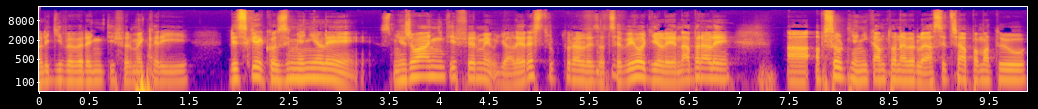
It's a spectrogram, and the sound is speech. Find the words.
lidí ve vedení té firmy, který vždycky jako změnili směřování té firmy, udělali restrukturalizace, vyhodili, nabrali a absolutně nikam to nevedlo. Já si třeba pamatuju,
